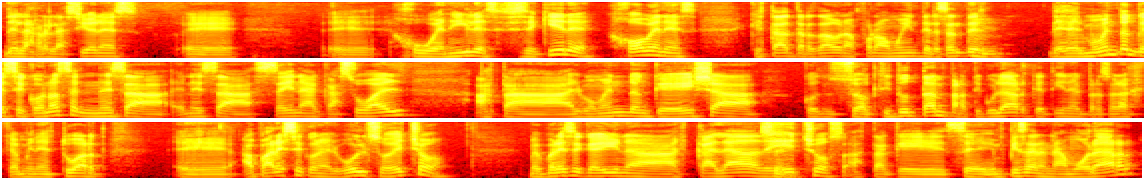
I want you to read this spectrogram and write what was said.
de las relaciones eh, eh, juveniles, si se quiere, jóvenes, que está tratada de una forma muy interesante. Mm. Desde el momento en que se conocen en esa, en esa cena casual hasta el momento en que ella, con su actitud tan particular que tiene el personaje Camille Stewart, eh, aparece con el bolso hecho. Me parece que hay una escalada de Sí. hechos hasta que se empiezan a enamorar,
